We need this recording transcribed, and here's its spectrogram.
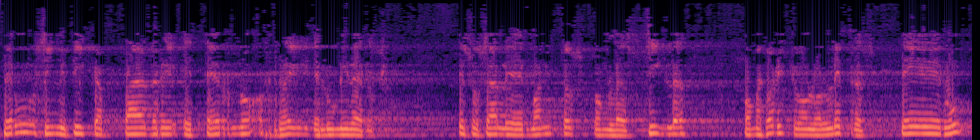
Perú significa Padre Eterno, Rey del Universo. Eso sale, hermanitos, con las siglas, o mejor dicho, con las letras Perú,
